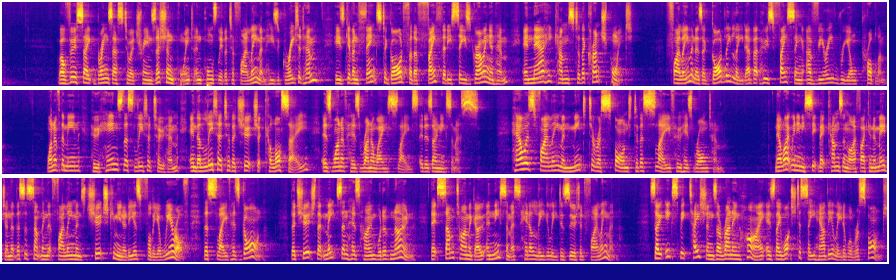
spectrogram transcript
Well, verse 8 brings us to a transition point in Paul's letter to Philemon. He's greeted him, he's given thanks to God for the faith that he sees growing in him, and now he comes to the crunch point. Philemon is a godly leader, but who's facing a very real problem one of the men who hands this letter to him, and the letter to the church at Colossae is one of his runaway slaves. It is Onesimus. How is Philemon meant to respond to this slave who has wronged him? Now, like when any setback comes in life, I can imagine that this is something that Philemon's church community is fully aware of. The slave has gone. The church that meets in his home would have known that some time ago Onesimus had illegally deserted Philemon. So expectations are running high as they watch to see how their leader will respond.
